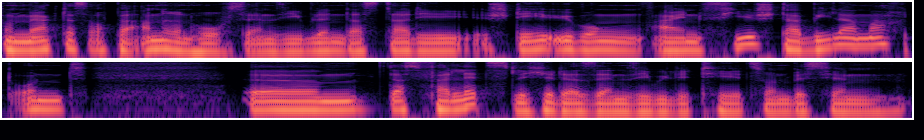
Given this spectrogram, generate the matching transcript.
und merke das auch bei anderen Hochsensiblen, dass da die Stehübung einen viel stabiler macht und ähm, das Verletzliche der Sensibilität so ein bisschen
